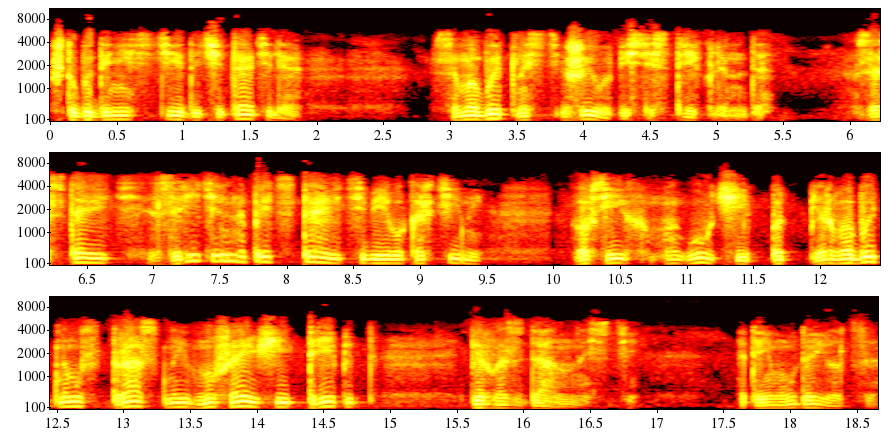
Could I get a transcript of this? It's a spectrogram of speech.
чтобы донести до читателя самобытность живописи Стрикленда, заставить зрительно представить себе его картины, во всей их могучей, по первобытному страстной, внушающей трепет первозданности. Это ему удается.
